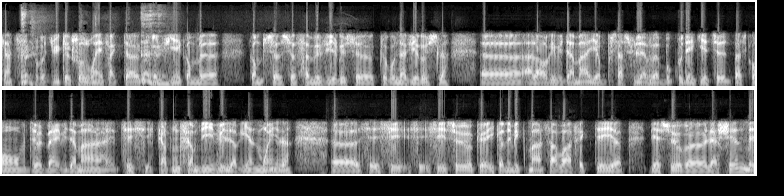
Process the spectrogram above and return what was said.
quand il produit quelque chose ou un facteur qui vient comme comme ce, ce, fameux virus, coronavirus là, alors évidemment, il y a, ça soulève beaucoup d'inquiétudes parce qu'on dit ben évidemment, quand on ferme des villes, rien de moins là, c'est sûr qu'économiquement ça va affecter bien sûr la Chine, mais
